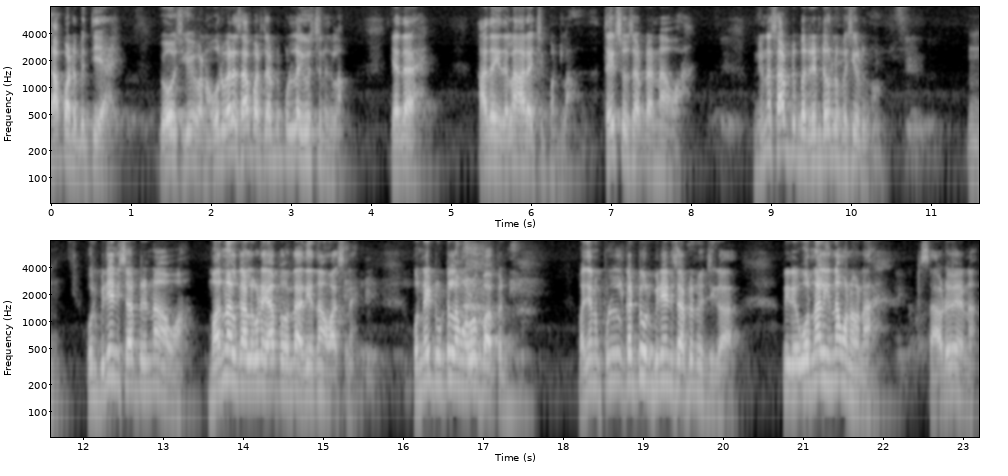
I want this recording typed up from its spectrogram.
சாப்பாடை பற்றிய யோசிக்கவே வேணாம். ஒரு வேளை சாப்பாடு சாப்பிட்டு ஃபுல்லாக யோசிச்சுன்னுக்கலாம். எதை? அதை இதெல்லாம் ஆராய்ச்சி பண்ணலாம். தயிர் சோறு சாப்பிட்டா என்ன ஆகும்? நீ சாப்பிட்டு பாரு ரெண்டு ஹவரில் பசி எடுக்கும். ம். ஒரு பிரியாணி சாப்பிட்டு என்ன ஆகும்? மறுநாள் காலையில் கூட ஏப்பம் வந்தால் அதே தான் வாசனை. ஒரு நைட்டு விட்டுலாம் கூட பார்ப்பேன் நீ. மதியானம் புல் கட்டு ஒரு பிரியாணி சாப்பிட்டேன்னு வச்சுக்கா. நீ ஒரு நாளைக்கு என்ன பண்ண வேணாம்? சாப்பிடவே வேணாம்.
